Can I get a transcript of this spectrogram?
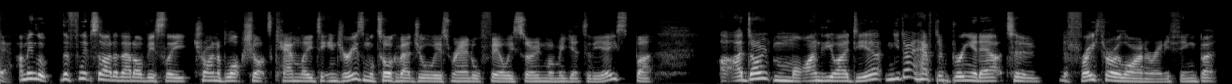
Yeah, I mean, look, the flip side of that, obviously, trying to block shots can lead to injuries, and we'll talk about Julius Randle fairly soon when we get to the East. But I don't mind the idea, and you don't have to bring it out to the free throw line or anything. But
